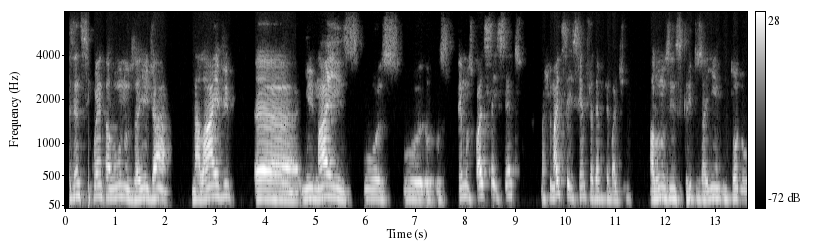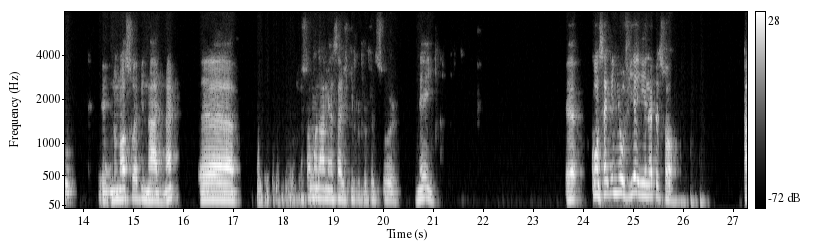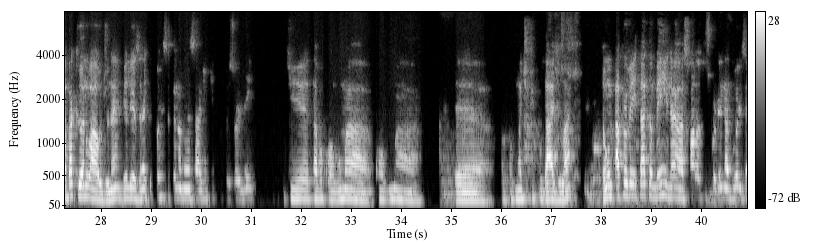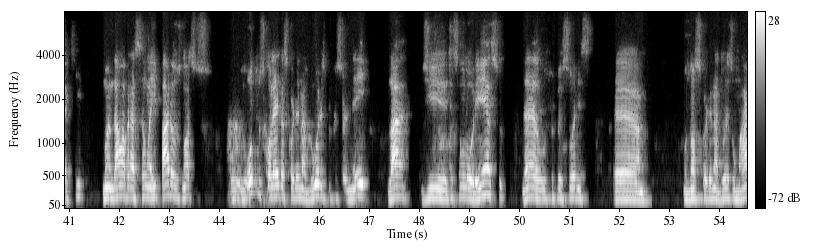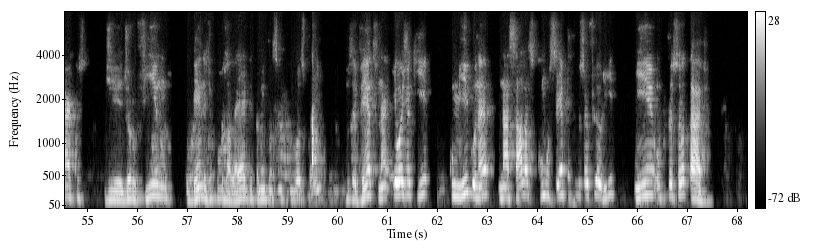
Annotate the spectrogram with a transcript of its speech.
trezentos e cinquenta alunos aí já na live, é, e mais os, os, os, temos quase 600, acho que mais de 600 já deve ter batido, alunos inscritos aí em todo, é, no nosso webinário, né? É, deixa eu só mandar uma mensagem aqui para o professor Ney. É, conseguem me ouvir aí, né, pessoal? Tá bacana o áudio, né? Beleza, né? Que eu estou recebendo a mensagem aqui do professor Ney, que estava com alguma, com alguma, é, alguma dificuldade lá. Então, aproveitar também né, as falas dos coordenadores aqui, mandar um abração aí para os nossos outros colegas coordenadores, professor Ney, lá de, de São Lourenço, né, os professores, é, os nossos coordenadores, o Marcos, de, de Ouro Fino, o Denis de Pouso Alegre, também estão sempre conosco aí nos eventos, né, e hoje aqui comigo, né, nas salas, como sempre, o professor Fleury e o professor Otávio.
